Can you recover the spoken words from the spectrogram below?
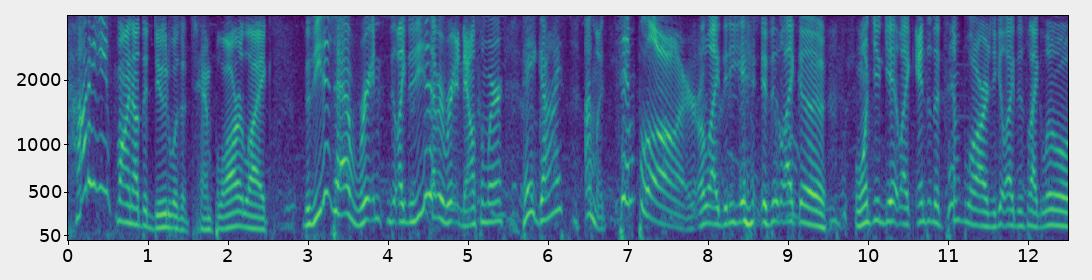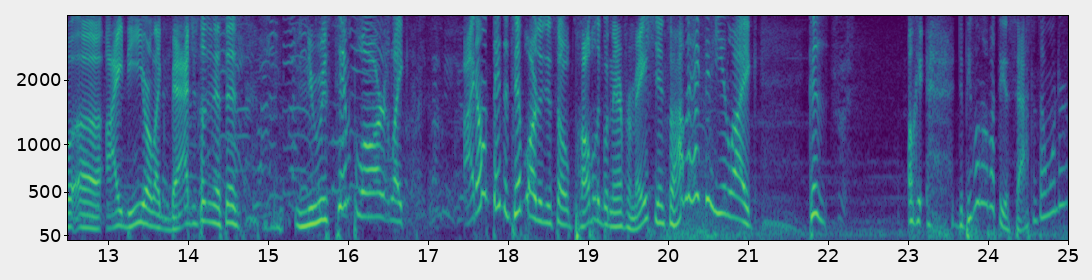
how did he find out the dude was a Templar? Like, does he just have written? Like, does he just have it written down somewhere? Hey guys, I'm a Templar. Or like, did he? Is it like a once you get like into the Templars, you get like this like little uh ID or like badge or something that says newest Templar? Like, I don't think the Templars are just so public with their information. So how the heck did he like? Cause okay, do people know about the assassins? I wonder.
